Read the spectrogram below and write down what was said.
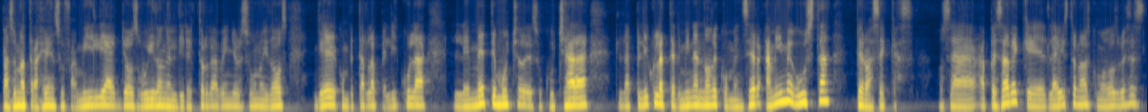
pasó una tragedia en su familia, Joss Whedon, el director de Avengers 1 y 2, llega a completar la película, le mete mucho de su cuchara, la película termina no de convencer, a mí me gusta, pero a secas. O sea, a pesar de que la he visto nada más como dos veces,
